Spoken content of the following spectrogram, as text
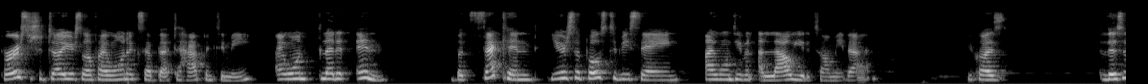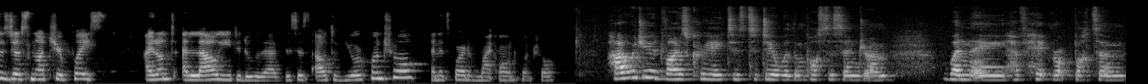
First, you should tell yourself, I won't accept that to happen to me. I won't let it in. But second, you're supposed to be saying, I won't even allow you to tell me that. Because this is just not your place. I don't allow you to do that. This is out of your control and it's part of my own control. How would you advise creators to deal with imposter syndrome when they have hit rock bottom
